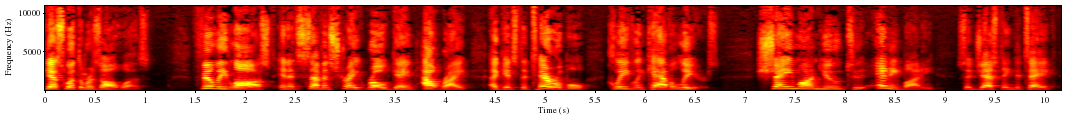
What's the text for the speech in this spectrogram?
Guess what the result was? Philly lost in its seventh straight road game outright against the terrible Cleveland Cavaliers. Shame on you to anybody suggesting to take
